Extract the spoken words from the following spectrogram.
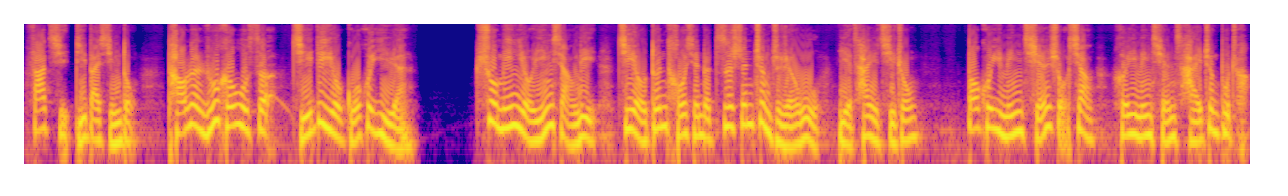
发起迪拜行动，讨论如何物色及利诱国会议员。数名有影响力及有蹲头衔的资深政治人物也参与其中，包括一名前首相和一名前财政部长。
